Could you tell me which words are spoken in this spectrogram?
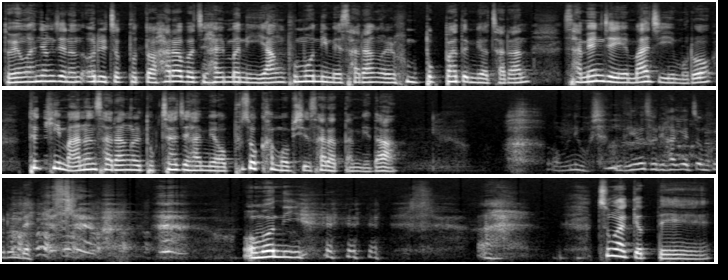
도영환 형제는 어릴 적부터 할아버지 할머니 양 부모님의 사랑을 흠뻑 받으며 자란 삼형제의 맞이이므로 특히 많은 사랑을 독차지하며 부족함 없이 살았답니다. 하, 어머니 오셨는데 이런 소리 하기 좀 그런데 어머니 아, 중학교 때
